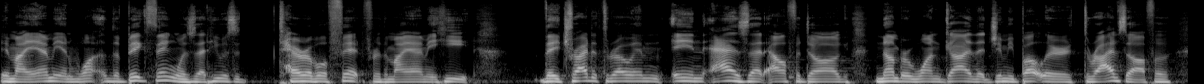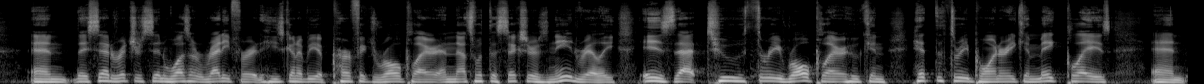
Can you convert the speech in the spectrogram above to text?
in Miami, and one, the big thing was that he was a terrible fit for the Miami Heat they tried to throw him in as that alpha dog number one guy that Jimmy Butler thrives off of. And they said Richardson wasn't ready for it. He's going to be a perfect role player, and that's what the Sixers need. Really, is that two-three role player who can hit the three-pointer, he can make plays, and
